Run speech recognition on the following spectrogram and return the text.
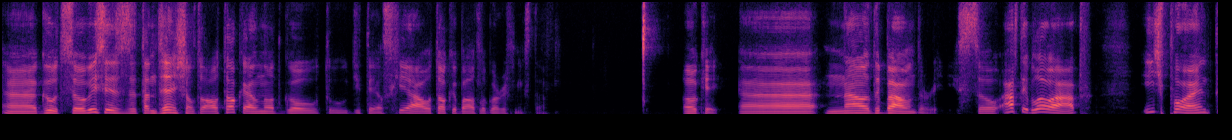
uh, good. So this is tangential to our talk. I'll not go to details here. I'll talk about logarithmic stuff. Okay, now the boundary. So after blow up, each point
